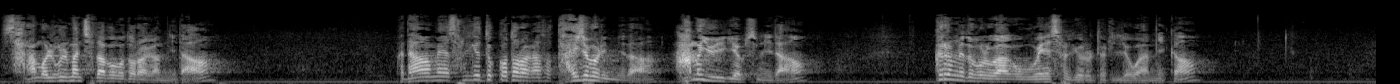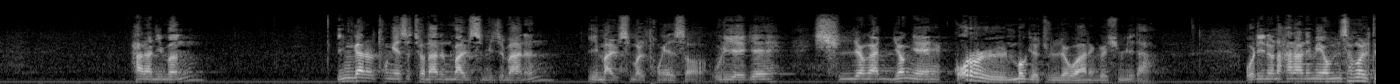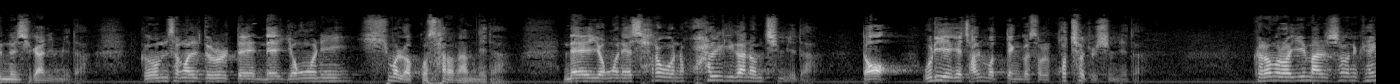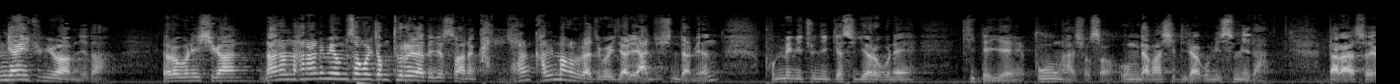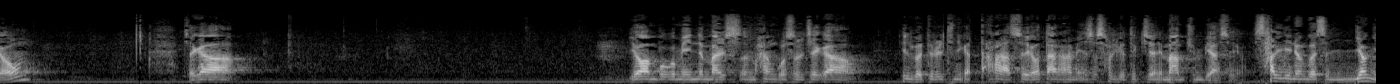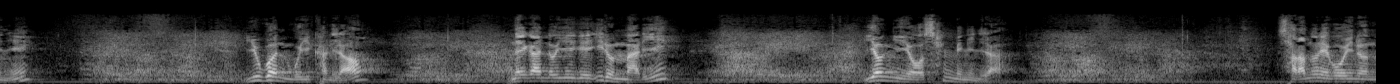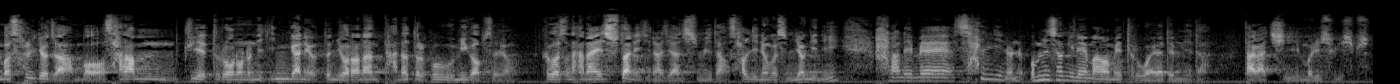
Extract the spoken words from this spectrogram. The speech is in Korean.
사람 얼굴만 쳐다보고 돌아갑니다. 그 다음에 설교 듣고 돌아가서 다 잊어버립니다. 아무 유익이 없습니다. 그럼에도 불구하고 왜 설교를 들으려고 합니까? 하나님은 인간을 통해서 전하는 말씀이지만은 이 말씀을 통해서 우리에게 신령한 영의 꼴을 먹여주려고 하는 것입니다. 우리는 하나님의 음성을 듣는 시간입니다. 그 음성을 들을 때 내 영혼이 힘을 얻고 살아납니다. 내 영혼에 새로운 활기가 넘칩니다. 또 우리에게 잘못된 것을 고쳐주십니다. 그러므로 이 말씀은 굉장히 중요합니다. 여러분 이 시간 나는 하나님의 음성을 좀 들어야 되겠어 하는 간절한 갈망을 가지고 이 자리에 앉으신다면 분명히 주님께서 여러분의 기대에 부응하셔서 응답하시리라고 믿습니다. 따라서요. 제가 요한복음에 있는 말씀 한 곳을 제가 읽어 드릴 테니까 따라하세요. 따라하면서 설교 듣기 전에 마음 준비하세요. 살리는 것은 영이니 육은 무익하니라. 내가 너희에게 이른 말이 영이요 생명이니라. 사람 눈에 보이는 뭐 설교자, 뭐 사람 귀에 들어오는 인간의 어떤 요란한 단어들 그 의미가 없어요. 그것은 하나의 수단이 지나지 않습니다. 살리는 것은 영이니 하나님의 살리는 음성이 내 마음에 들어와야 됩니다. 다 같이 머리 숙이십시오.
